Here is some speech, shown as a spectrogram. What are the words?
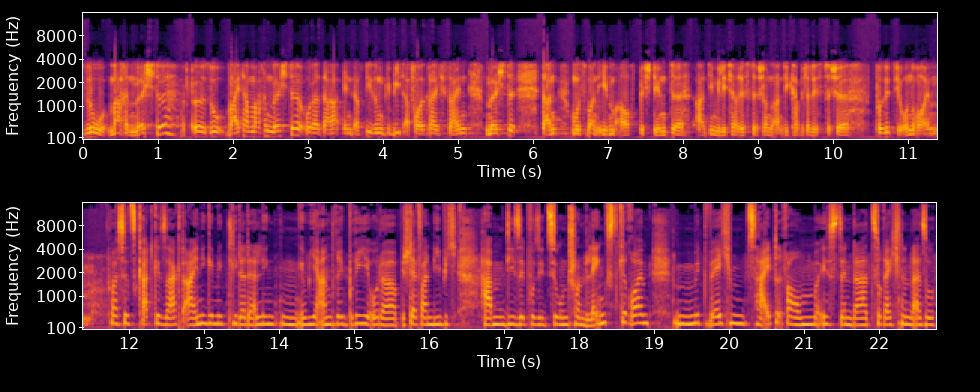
so machen möchte, äh, so weitermachen möchte oder da in, auf diesem Gebiet erfolgreich sein möchte, dann muss man eben auch bestimmte antimilitaristische und antikapitalistische Positionen räumen. Du hast jetzt gerade gesagt, einige Mitglieder der Linken wie André Brie oder Stefan Liebig haben diese Position schon längst geräumt. Mit welchem Zeitraum ist denn da zu rechnen? Also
